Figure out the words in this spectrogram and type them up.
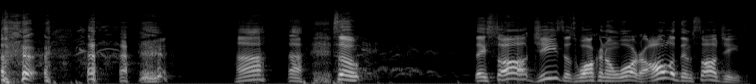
huh? so they saw Jesus walking on water. All of them saw Jesus.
